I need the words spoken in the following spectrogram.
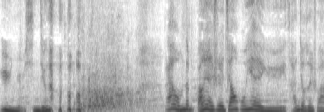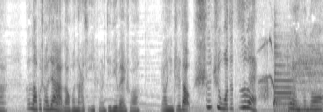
玉女心经？来，我们的榜眼是江湖夜雨残九岁说啊，跟老婆吵架，老婆拿起一瓶敌敌畏说，让你知道失去我的滋味。过了一分钟，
